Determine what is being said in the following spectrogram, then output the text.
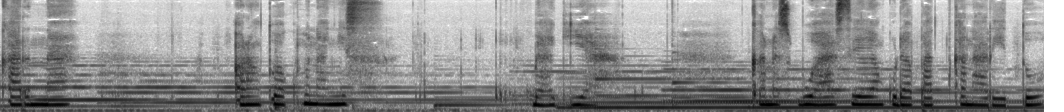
karena orang tuaku menangis bahagia karena sebuah hasil yang kudapatkan hari itu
